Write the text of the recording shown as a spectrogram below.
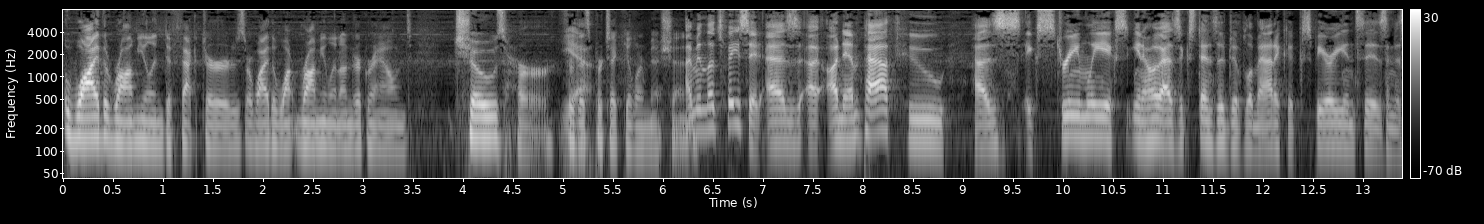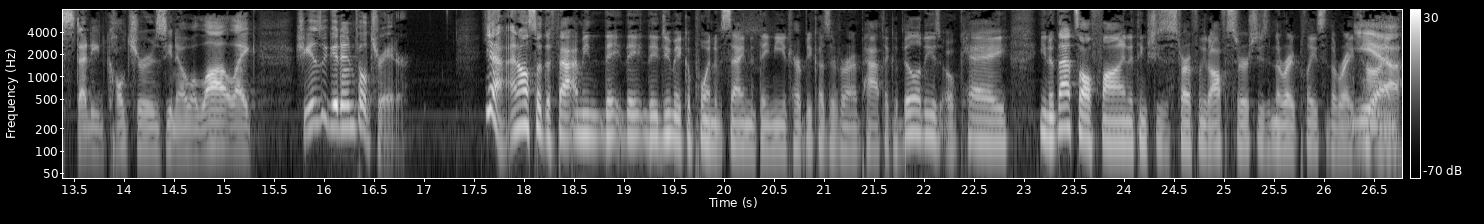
why the Romulan defectors or why the Romulan underground chose her for Yeah. this particular mission. I mean, let's face it, as a, an empath who has extremely, ex, you know, has extensive diplomatic experiences and has studied cultures, you know, a lot. Like, she is a good infiltrator. Yeah, and also the fact I mean they, they they do make a point of saying that they need her because of her empathic abilities. Okay, you know that's all fine. I think she's a Starfleet officer. She's in the right place at the right time. Yeah.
